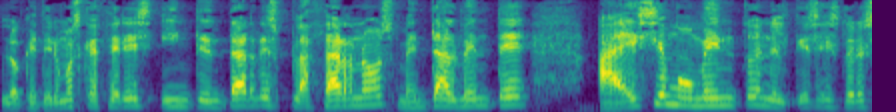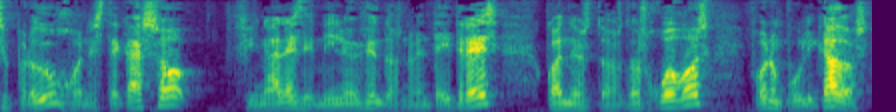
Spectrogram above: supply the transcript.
lo que tenemos que hacer es intentar desplazarnos mentalmente a ese momento en el que esa historia se produjo. En este caso, finales de 1993, cuando estos dos juegos fueron publicados.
